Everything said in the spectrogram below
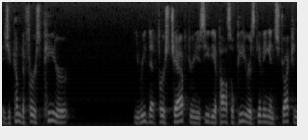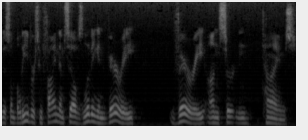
As you come to 1 Peter, you read that first chapter and you see the Apostle Peter is giving instruction to some believers who find themselves living in very, very uncertain times.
